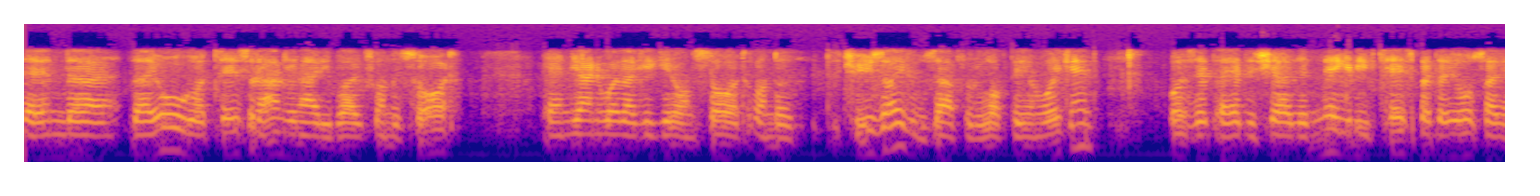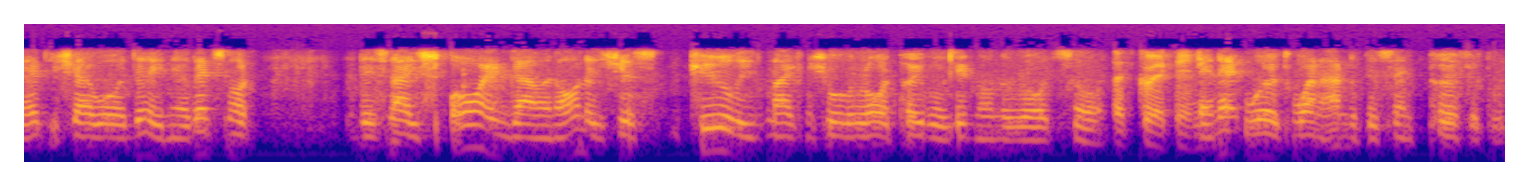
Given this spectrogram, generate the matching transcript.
and uh, they all got tested. 180 blokes on the site, and the only way they could get on site on the, the Tuesday, it was after the lockdown weekend, was that they had to show the negative test, but they also had to show ID. Now that's not, there's no spying going on. It's just purely making sure the right people are getting on the right side, That's correct, Andy. and that worked 100% perfectly.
